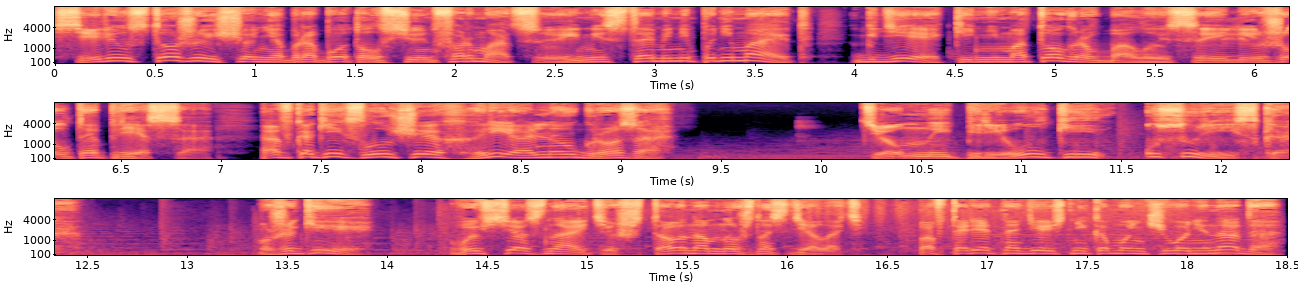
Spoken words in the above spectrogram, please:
Сириус тоже еще не обработал всю информацию и местами не понимает, где кинематограф балуется или желтая пресса, а в каких случаях реальная угроза. Темные переулки Уссурийска. «Мужики, вы все знаете, что нам нужно сделать. Повторять, надеюсь, никому ничего не надо?»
